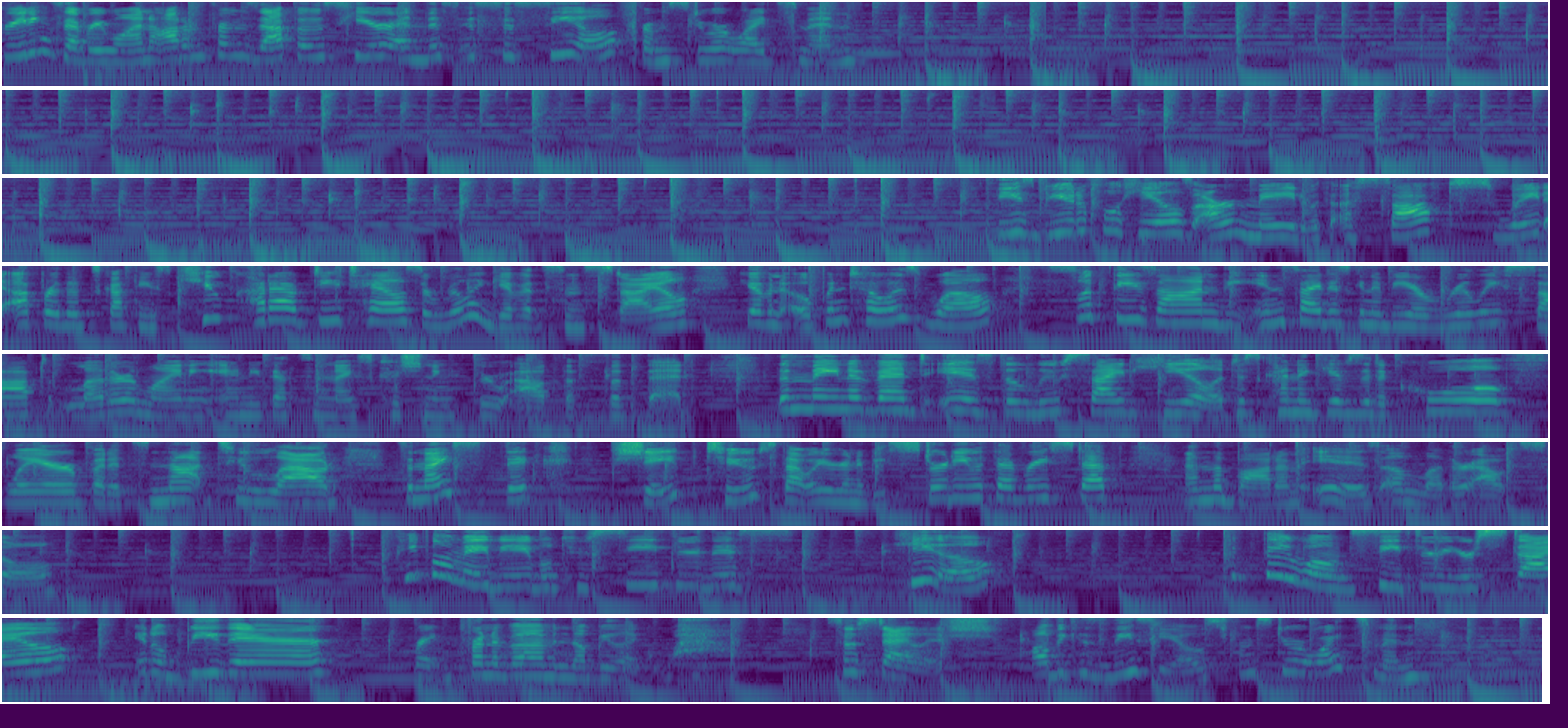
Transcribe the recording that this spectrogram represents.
Greetings everyone, Autumn from Zappos here, and this is Cecile from Stuart Weitzman. These beautiful heels are made with a soft suede upper that's got these cute cutout details that really give it some style. You have an open toe as well. Slip these on, the inside is gonna be a really soft leather lining and you've got some nice cushioning throughout the footbed. The main event is the lucite heel. It just kind of gives it a cool flare, but it's not too loud. It's a nice thick shape too, so that way you're gonna be sturdy with every step. And the bottom is a leather outsole. People may be able to see through this heel, but they won't see through your style. It'll be there right in front of them and they'll be like, wow, so stylish. All because of these heels from Stuart Weitzman.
